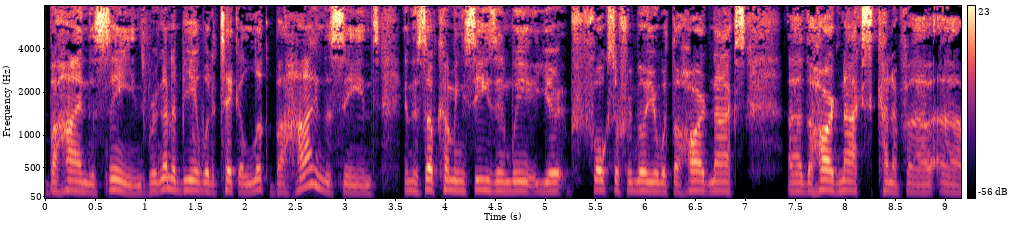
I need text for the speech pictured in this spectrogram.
behind the scenes, we're going to be able to take a look behind the scenes in this upcoming season. We, your folks are familiar with the Hard Knocks uh, the Hard Knocks kind of uh, uh,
